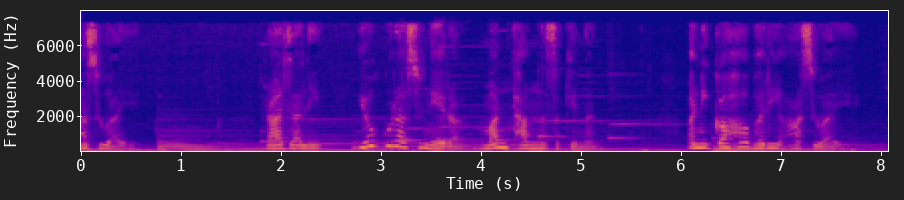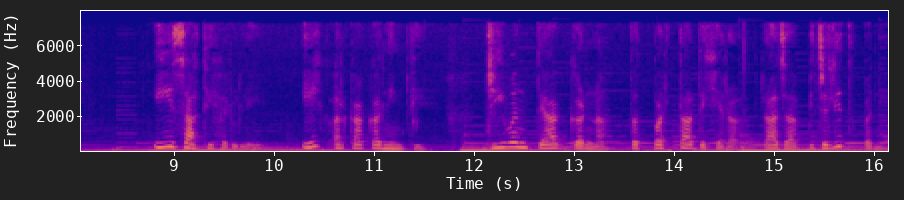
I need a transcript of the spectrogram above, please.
आँसु आए। राजाले यो कुरा सुनेर मन थाम्न सकेनन् अनि गहभरि आँसु आए। यी साथीहरूले एक अर्काका निम्ति जीवन त्याग गर्न तत्परता देखेर राजा विचलित बने।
